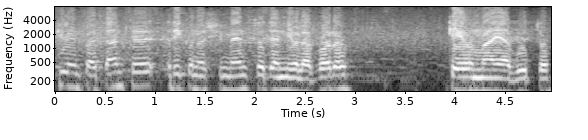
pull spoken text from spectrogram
più importante riconoscimento del mio lavoro che ho mai avuto.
